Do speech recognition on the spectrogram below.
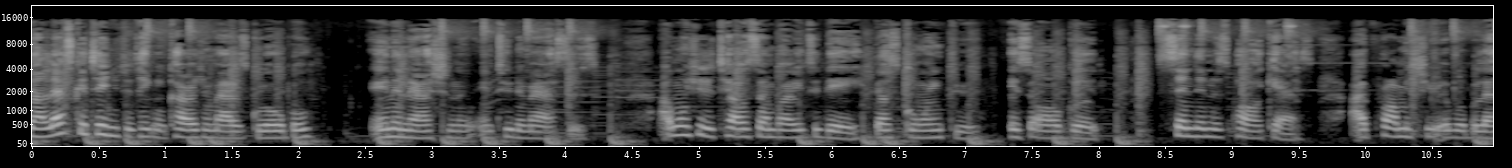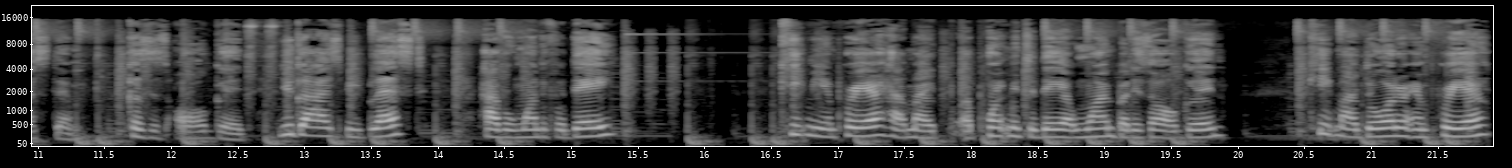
Now let's continue to take Encouragement Matters global, international, and to the masses. I want you to tell somebody today that's going through, it's all good. Send them this podcast. I promise you it will bless them because it's all good. You guys be blessed. Have a wonderful day. Keep me in prayer. Have my appointment today at 1, but it's all good. Keep my daughter in prayer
